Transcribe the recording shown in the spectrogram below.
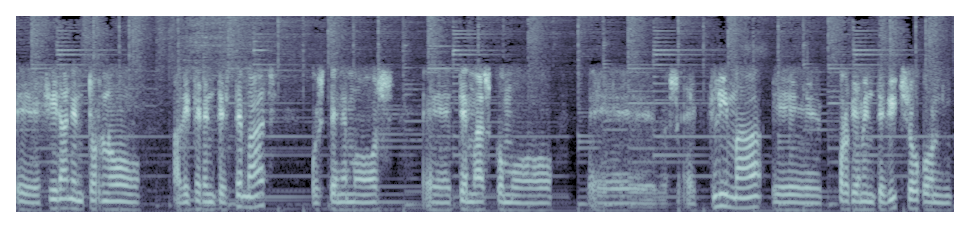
eh, giran en torno a diferentes temas, pues tenemos temas como eh, pues, el clima eh, propiamente dicho, con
